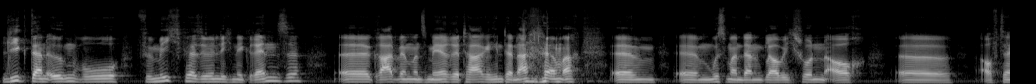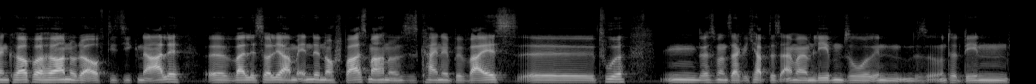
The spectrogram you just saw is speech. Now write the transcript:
liegt dann irgendwo für mich persönlich eine Grenze. Äh, Gerade wenn man es mehrere Tage hintereinander macht, ähm, äh, muss man dann, glaube ich, schon auch äh, auf seinen Körper hören oder auf die Signale, äh, weil es soll ja am Ende noch Spaß machen und es ist keine Beweistour, äh, dass man sagt, ich habe das einmal im Leben so, in, so unter denen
